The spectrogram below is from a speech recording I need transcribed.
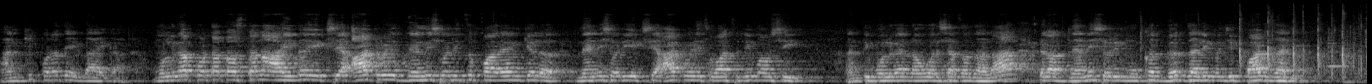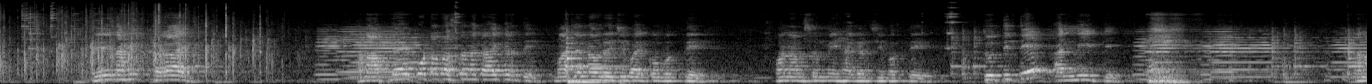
आणखी परत एकदा ऐका. मुलगा पोटात असताना आईनं एकशे आठ वेळेस ज्ञानेश्वरीचं पारायण केलं. ज्ञानेश्वरी एकशे आठ वेळेस वाचली मावशी. आणि ती मुलगा नऊ वर्षाचा झाला त्याला ज्ञानेश्वरी मुखदगत झाली म्हणजे पाठ झाली. हे नाही खरं आहे. आणि आपल्या आई पोटात असताना काय करते? माझ्या नवऱ्याची बायको बघते. होणार सून मी ह्या घरची बघते. तू तिथे आणि मी इथे. आणि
